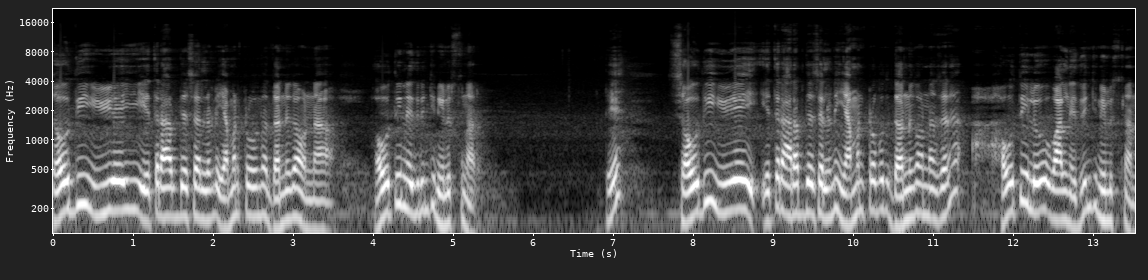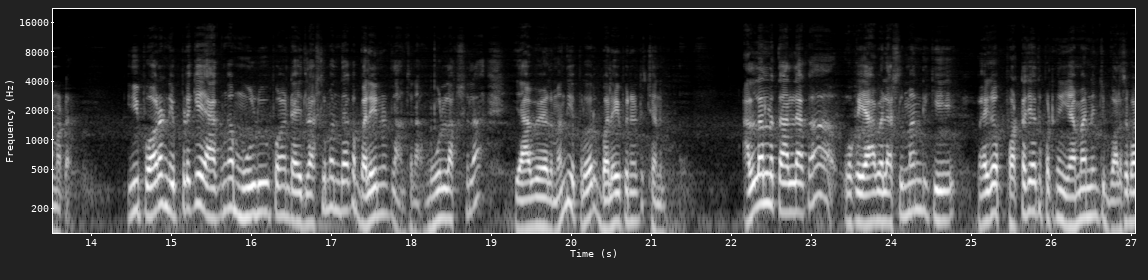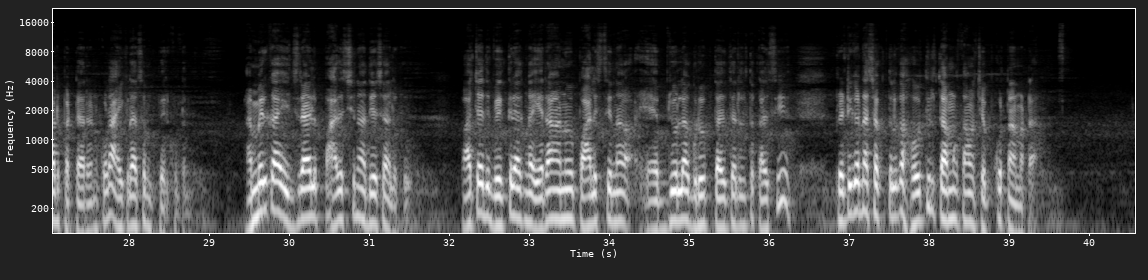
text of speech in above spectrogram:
సౌదీ యుఏఈ ఇతర అరబ్ దేశాలలో యమన్ ప్రభుత్వం దన్నుగా ఉన్న హౌతీని ఎదిరించి నిలుస్తున్నారు. అంటే సౌదీ యుఏఈ ఇతర అరబ్ దేశాలని యమన్ ప్రభుత్వం దన్నుగా ఉన్నా సరే హౌతీలు వాళ్ళని ఎదిరించి నిలుస్తున్నారు అనమాట ఈ పోరాటం ఇప్పటికే ఏకంగా మూడు పాయింట్ ఐదు లక్షల మంది దాకా బలైనట్లు అంచనా. మూడు లక్షల యాభై వేల మంది ఇప్పటివరకు బలైపోయినట్టు చని అల్లర్లు తాళాక ఒక యాభై లక్షల మందికి పైగా పొట్ట చేత పట్టుకుని యమన్ నుంచి వలసబాటు పట్టారని కూడా ఐక్యరాజ్యం పేర్కొంటుంది. అమెరికా ఇజ్రాయెల్ పాలస్తీనా దేశాలకు పాశ్చాత్య వ్యతిరేకంగా ఇరాను పాలస్తీనా హెబ్జుల్లా గ్రూప్ తదితరులతో కలిసి ప్రతిఘటన శక్తులుగా హౌతీలు తమకు తాము చెప్పుకుంటున్నారన్నమాట.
